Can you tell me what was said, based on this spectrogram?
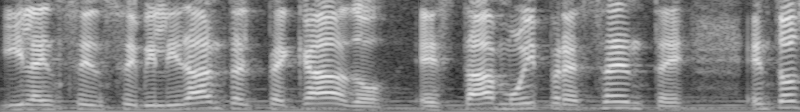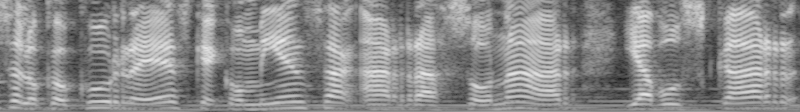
y la insensibilidad ante el pecado está muy presente, entonces lo que ocurre es que comienzan a razonar y a buscar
